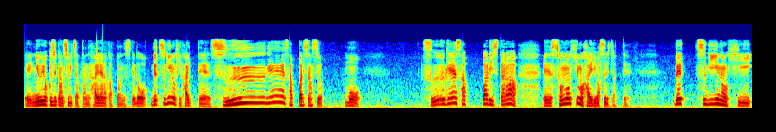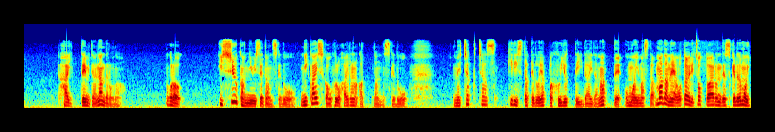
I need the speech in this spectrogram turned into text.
えー入浴時間過ぎちゃったんで入れなかったんですけど、で、次の日入って、すーげーさっぱりしたんですよ。もう、すーげえさっぱりしたら、えー、その日も入り忘れちゃって。で、次の日入ってみたいな、なんだろうな。だから、1週間入院してたんですけど、2回しかお風呂入らなかったんですけど、めちゃくちゃすっきりしたけど、やっぱ冬って偉大だなって思いました。まだね、お便りちょっとあるんですけれども、一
